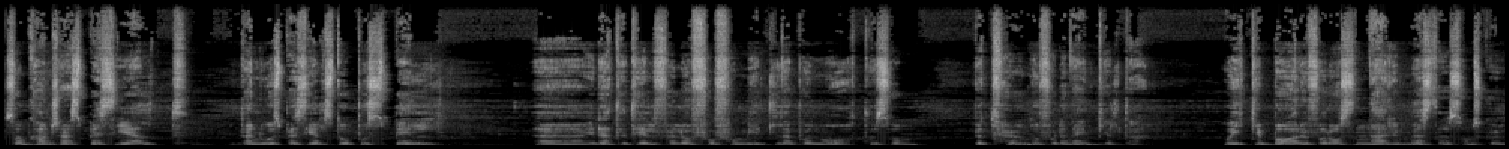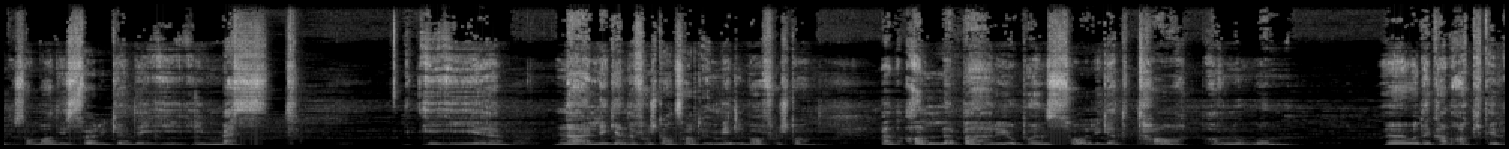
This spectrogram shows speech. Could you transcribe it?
som kanskje er spesielt Der noe spesielt står på spill. Eh, I dette tilfellet å få formidle på en måte som betød noe for den enkelte og ikke bare for oss nærmeste, som, skulle, som var de sørgende i, i mest i, i eh, nærliggende forstand, sant? umiddelbar forstand. Men alle bærer jo på en sorg, et tap av noen. Eh, og det kan aktiv?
